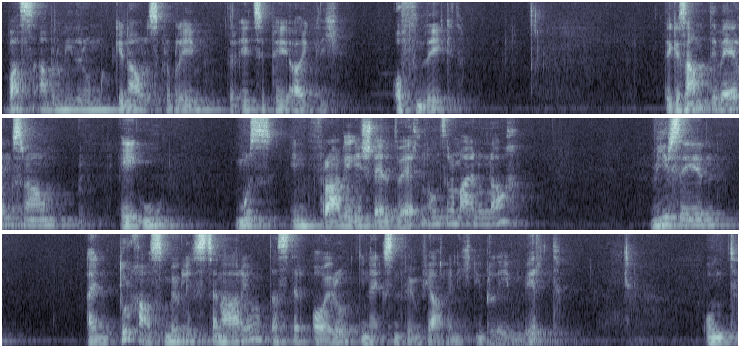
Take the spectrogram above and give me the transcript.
was aber wiederum genau das Problem der EZB eigentlich offenlegt. Der gesamte Währungsraum EU muss in Frage gestellt werden, unserer Meinung nach. Wir sehen ein durchaus mögliches Szenario, dass der Euro die nächsten fünf Jahre nicht überleben wird und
